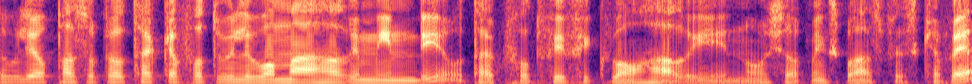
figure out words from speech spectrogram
Då vill jag passa på att tacka för att du ville vara med här i Mindy och tack för att vi fick vara här i Norrköpings brädspelscafé.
